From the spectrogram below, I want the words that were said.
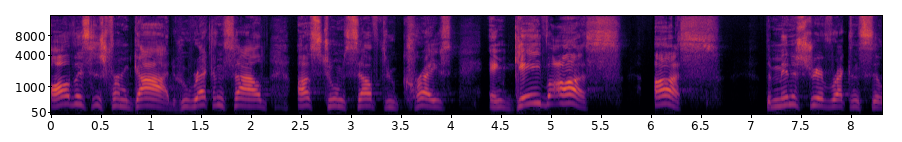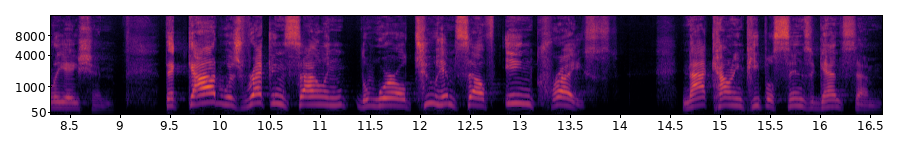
All this is from God who reconciled us to himself through Christ and gave us, us, the ministry of reconciliation. That God was reconciling the world to himself in Christ, not counting people's sins against them.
